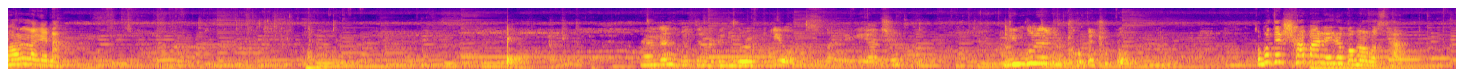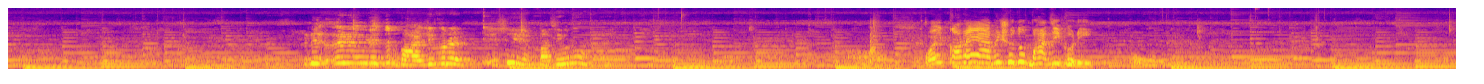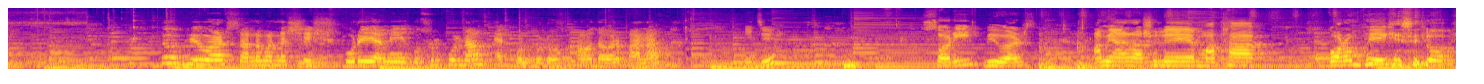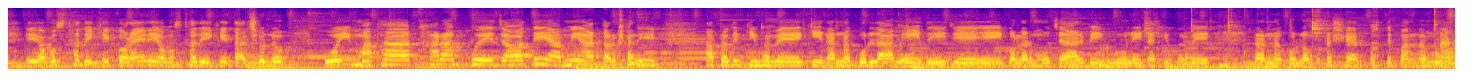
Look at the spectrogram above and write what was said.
ভালো লাগে না। হয়ে ডিমগুলো একটু ছোট ছোট। তোমাদের সবার এরকম অবস্থা। ভাজি করে ওই কড়াইয়ে আমি শুধু ভাজি করি। তো ভিউয়ার্স রান্নাবান্না শেষ করে আমি গোসল করলাম। এখন হলো খাওয়া দাওয়ার পালা। এই যে সরি ভিউয়ার্স আমি আর আসলে মাথা গরম হয়ে গেছিল, এই অবস্থা দেখে, কড়াইয়ের এই অবস্থা দেখে। তার জন্য ওই মাথা খারাপ হয়ে যাওয়াতে আমি আর তরকারি, আপনাদের কীভাবে কি রান্না করলাম, এই এই যে, এই কলার মোচা আর বেগুন, এটা কীভাবে রান্না করলাম, ওটা শেয়ার করতে পারলাম না।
